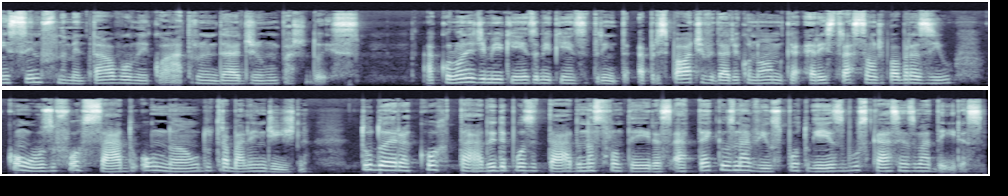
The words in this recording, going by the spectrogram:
Ensino Fundamental, volume 4, unidade 1, parte 2. A colônia de 1500 a 1530, a principal atividade econômica era a extração de pau-brasil com o uso forçado ou não do trabalho indígena. Tudo era cortado e depositado nas fronteiras até que os navios portugueses buscassem as madeiras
